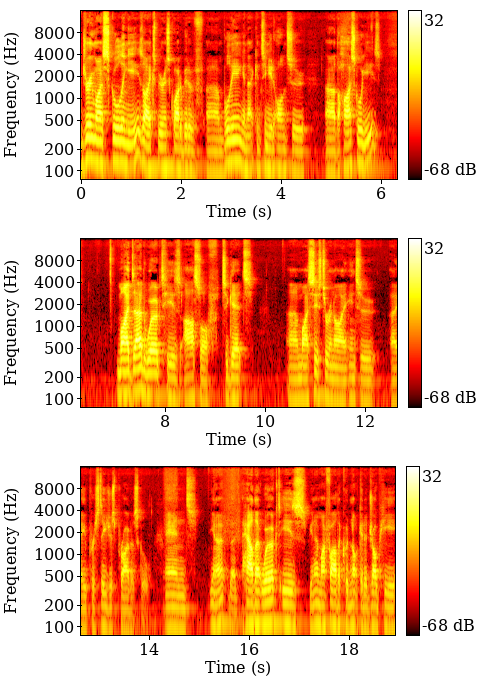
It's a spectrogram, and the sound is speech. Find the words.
during my schooling years, I experienced quite a bit of um, bullying, and that continued on to uh, the high school years. My dad worked his ass off to get uh, my sister and I into a prestigious private school. And, you know, that, how that worked is, you know, my father could not get a job here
